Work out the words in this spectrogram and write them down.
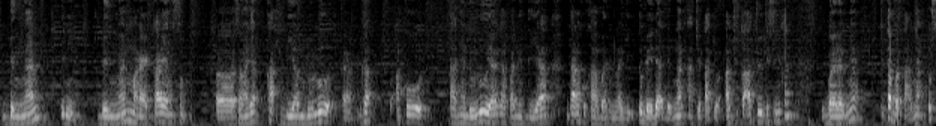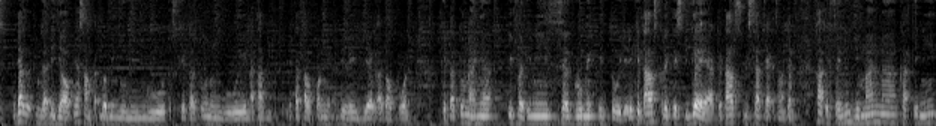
dengan ini dengan mereka yang uh, sengaja kak diam dulu. Eh, enggak aku tanya dulu ya ke panitia ntar aku kabarin lagi. Itu beda dengan acu tacu acu tacu di sini kan ibaratnya kita bertanya terus dia nggak dijawabnya sampai berminggu-minggu. Terus kita tuh nungguin atau kita telepon di reject ataupun kita tuh nanya event ini seglumit itu. Jadi kita harus kritis juga ya. Kita harus bisa kayak semacam kak event ini gimana? Kak ini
